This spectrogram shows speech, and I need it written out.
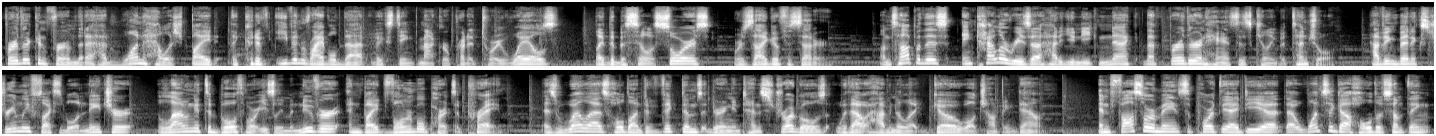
further confirmed that it had one hellish bite that could have even rivaled that of extinct macropredatory whales, like the Basilosaurus or Zygophyseter. On top of this, Ankylorhiza had a unique neck that further enhanced its killing potential, having been extremely flexible in nature, allowing it to both more easily maneuver and bite vulnerable parts of prey, as well as hold on to victims during intense struggles without having to let go while chomping down. And fossil remains support the idea that once it got hold of something,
